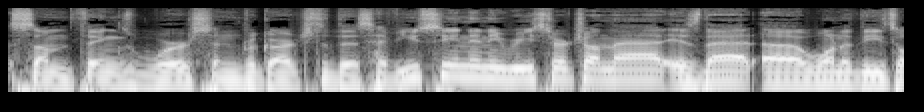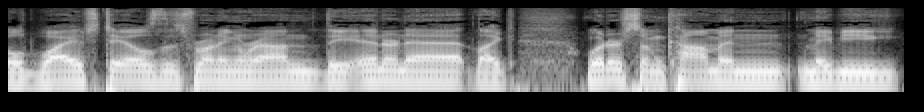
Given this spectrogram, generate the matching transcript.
some things worse in regards to this. Have you seen any research on that? Is that uh, one of these old wives' tales that's running around the internet? Like, what are some common maybe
